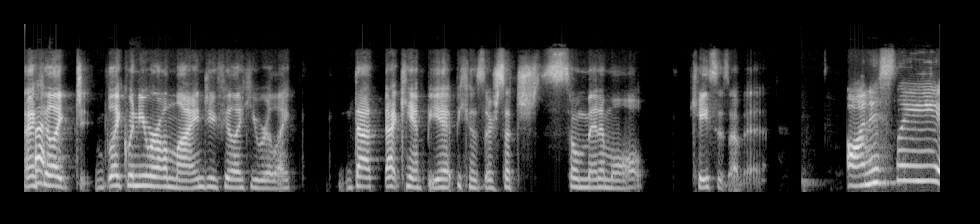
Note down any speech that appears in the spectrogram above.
I but, feel like like when you were online do you feel like you were like that that can't be it because there's such so minimal cases of it honestly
